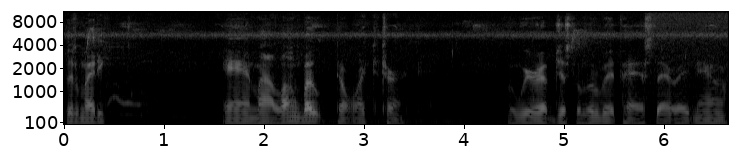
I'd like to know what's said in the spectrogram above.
Little muddy. And my longboat don't like to turn. But we're up just a little bit past that right now.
